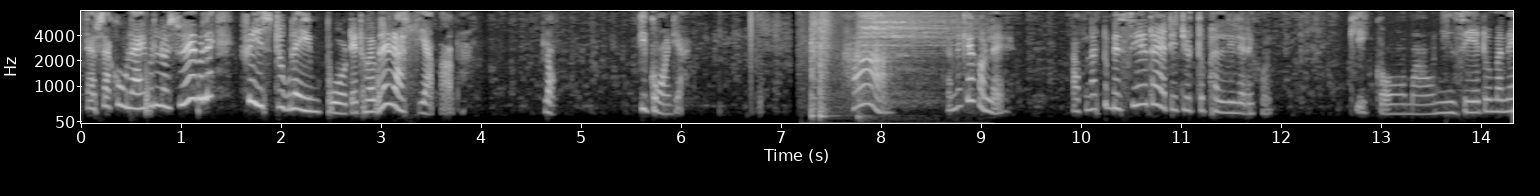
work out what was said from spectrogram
তাৰপিছত আকৌ ওলাই আহিবলৈ লৈছোঁহে বোলে ফ্ৰিজটো বোলে ইম্পৰ্টেড হয় বোলে ৰাছিয়া পাউডাৰ ল কি কওঁ এতিয়া? হা এনেকৈ ক'লে। আপোনাকতো বেছি এটা এটিটিউডটো ভাল দিলে দেখোন। কি ক'ম আৰু? নিজেতো মানে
